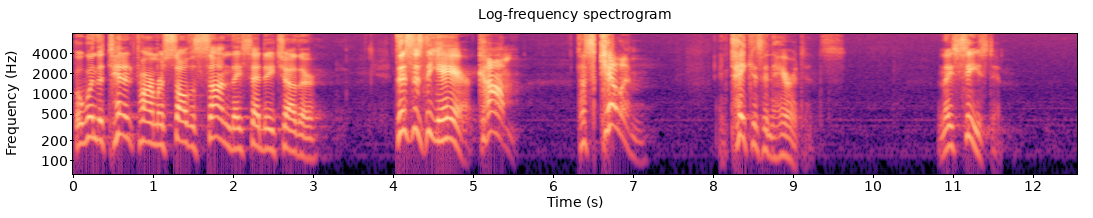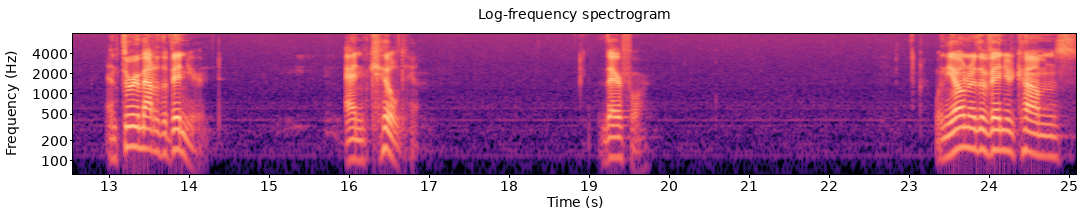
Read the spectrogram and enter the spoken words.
But when the tenant farmers saw the son, they said to each other, This is the heir. Come, let's kill him and take his inheritance. And they seized him and threw him out of the vineyard and killed him. Therefore, when the owner of the vineyard comes,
